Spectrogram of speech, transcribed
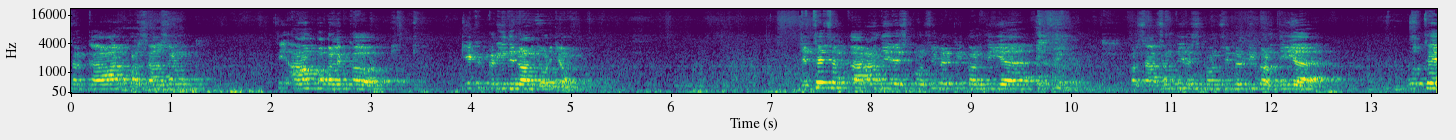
ਸਰਕਾਰ, ਪ੍ਰਸ਼ਾਸਨ ਤੇ ਆਮ ਪਬਲਿਕ ਇੱਕ ਕੜੀ ਦੇ ਨਾਲ ਜੁੜ ਜਾਵੇ। ਜਿੱਥੇ ਸਰਕਾਰਾਂ ਦੀ ਰਿਸਪੌਂਸਿਬਿਲਟੀ ਬਣਦੀ ਹੈ, ਪ੍ਰਸ਼ਾਸਨ ਦੀ ਰਿਸਪੌਂਸਿਬਿਲਟੀ ਬਣਦੀ ਹੈ, ਉੱਥੇ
